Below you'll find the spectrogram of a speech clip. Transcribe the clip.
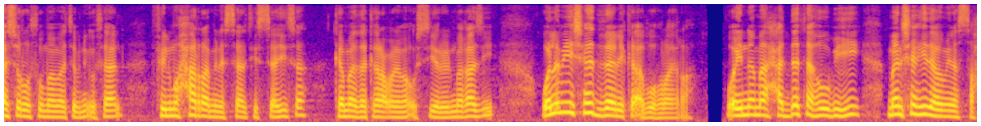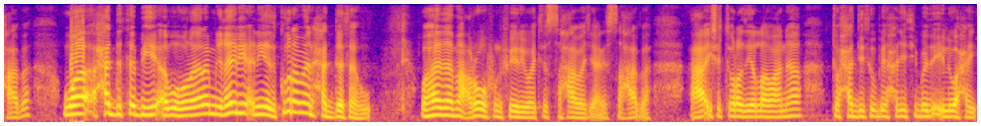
أسر ثمامة بن أثال في المحرم من السنة السادسة كما ذكر علماء السير والمغازي ولم يشهد ذلك أبو هريرة وإنما حدثه به من شهده من الصحابة وحدث به أبو هريرة من غير أن يذكر من حدثه. وهذا معروف في رواية الصحابة عن يعني الصحابة. عائشة رضي الله عنها تحدث بحديث بدء الوحي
